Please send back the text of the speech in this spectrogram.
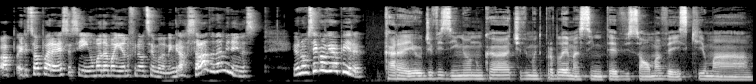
a- ele só aparece assim, uma da manhã no final de semana. Engraçado, né, meninas? Eu não sei qual é a pira. Cara, eu de vizinho eu nunca tive muito problema, assim. Teve só uma vez que uma,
